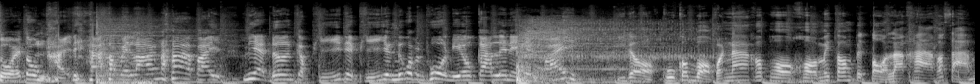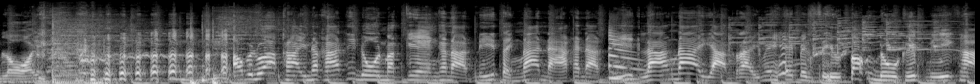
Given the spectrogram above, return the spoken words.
สวยตรงไหนเนี่ยเอาไปล้างหน้าไป เนี่ยเดินกับผีเนี่ยผียังนึกว่าเป็นพวกเดียวกันเลยเนี่ยเห็นไหม อีดอกกูก็บอกว่าหน้าเขาพอคอไม่ต้องไปต่อราคาก็สามร้อยเอาเป็นว่าใครนะคะที่โดนมาแกล้งขนาดนี้แต่งหน้าหนาขนาดนี้ล้างหน้าอย่างไรไม่ให้เป็นสิวต้องดูคลิปนี้ค่ะ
